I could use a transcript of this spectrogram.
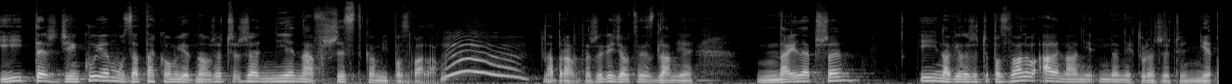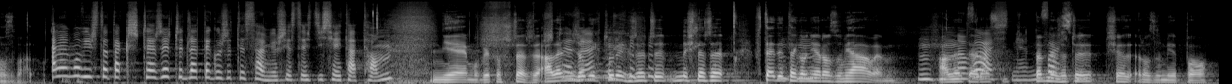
I też dziękuję mu za taką jedną rzecz, że nie na wszystko mi pozwalał. Naprawdę, że wiedział, co jest dla mnie najlepsze i na wiele rzeczy pozwalał, ale na, nie, na niektóre rzeczy nie pozwalał. Ale mówisz to tak szczerze, czy dlatego, że ty sam już jesteś dzisiaj tatą? Nie, mówię to szczerze, ale Szczerze? do niektórych rzeczy myślę, że wtedy tego nie rozumiałem. Ale no teraz właśnie, no pewne właśnie. rzeczy się rozumie po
